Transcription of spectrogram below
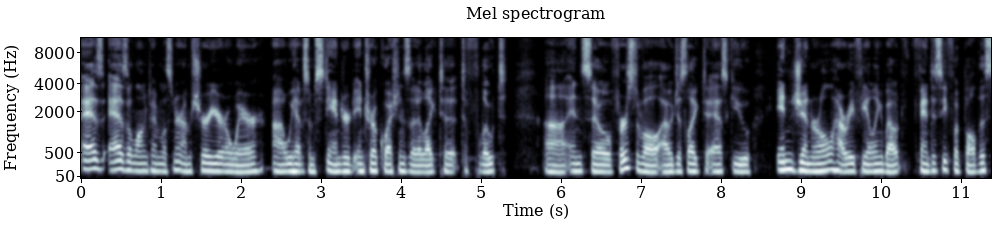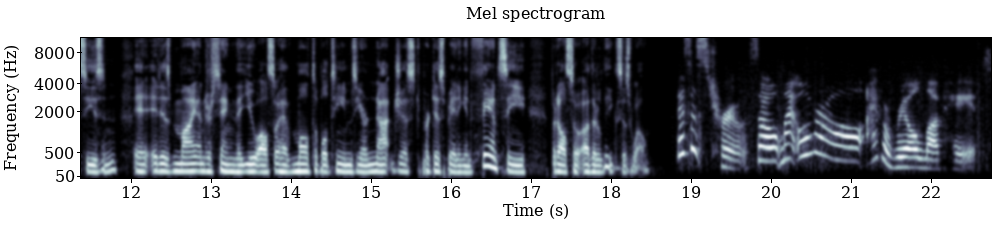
as as a longtime listener, I'm sure you're aware uh, we have some standard intro questions that I like to to float. Uh, and so, first of all, I would just like to ask you, in general, how are you feeling about fantasy football this season? It, it is my understanding that you also have multiple teams. You're not just participating in fancy, but also other leagues as well. This is true. So my overall, I have a real love-hate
